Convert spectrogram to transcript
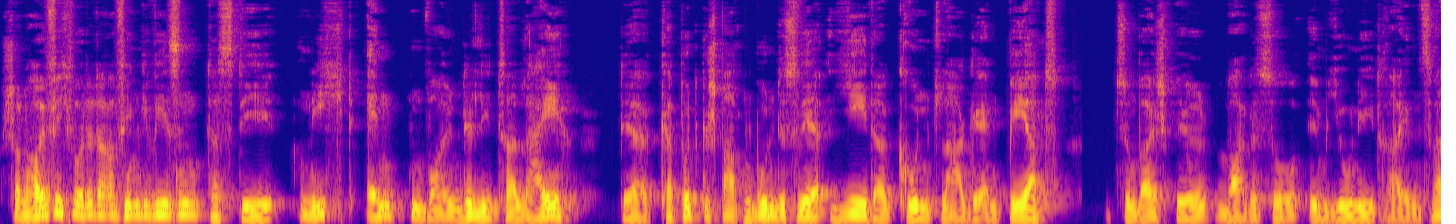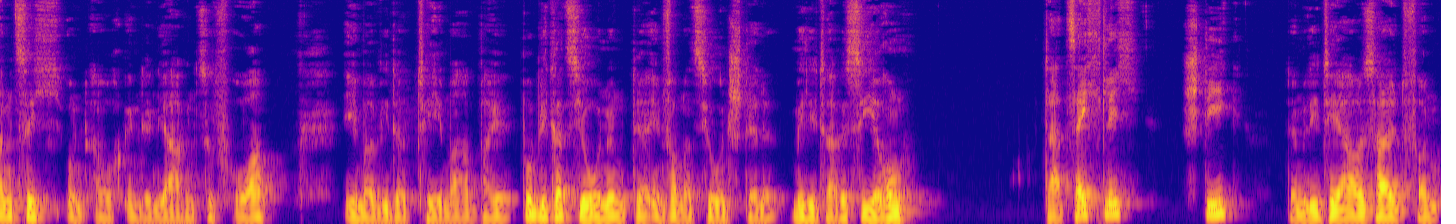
Schon häufig wurde darauf hingewiesen, dass die nicht enden wollende Literlei der kaputtgesparten Bundeswehr jeder Grundlage entbehrt zum Beispiel war das so im Juni 23 und auch in den Jahren zuvor immer wieder Thema bei Publikationen der Informationsstelle Militarisierung. Tatsächlich stieg der Militärhaushalt von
